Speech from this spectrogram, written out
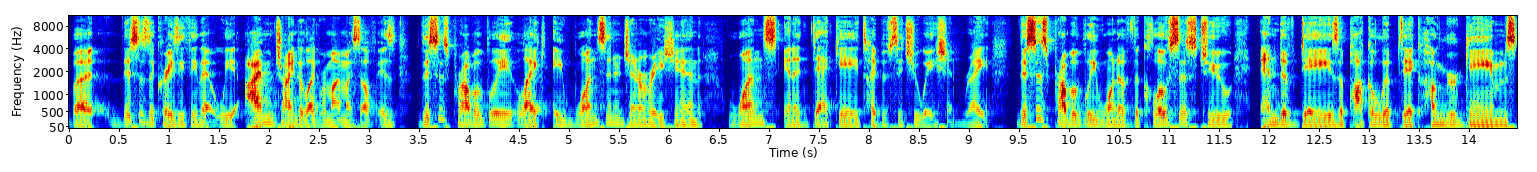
But this is the crazy thing that we I'm trying to like remind myself is this is probably like a once in a generation, once in a decade type of situation, right? This is probably one of the closest to end of days, apocalyptic, Hunger Games,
